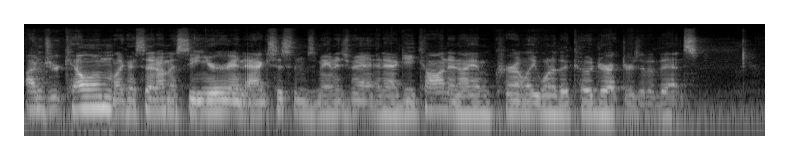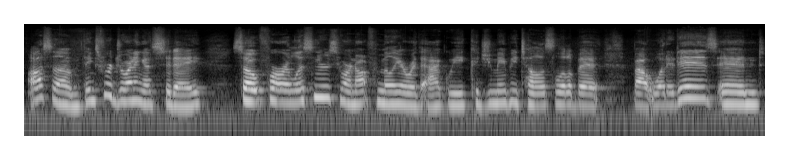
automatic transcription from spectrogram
I'm Drew Kellum. Like I said, I'm a senior in Ag Systems Management and Ag Econ, and I am currently one of the co-directors of events. Awesome. Thanks for joining us today. So, for our listeners who are not familiar with Ag Week, could you maybe tell us a little bit about what it is and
